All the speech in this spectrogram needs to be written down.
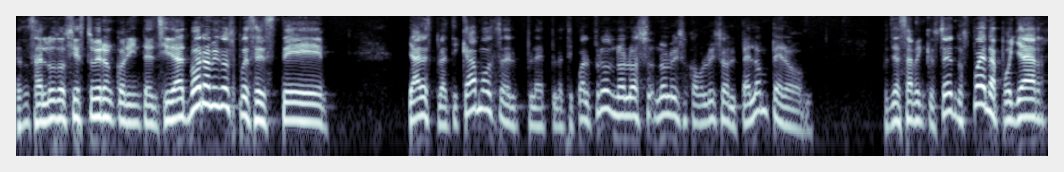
Esos saludos sí estuvieron con intensidad. Bueno, amigos, pues este ya les platicamos, el pl- platicó Alfredo, no lo, no lo hizo como lo hizo el pelón, pero pues ya saben que ustedes nos pueden apoyar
